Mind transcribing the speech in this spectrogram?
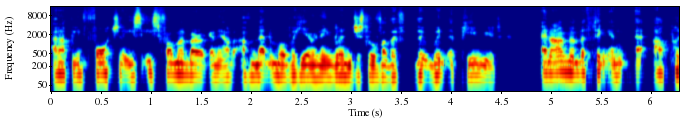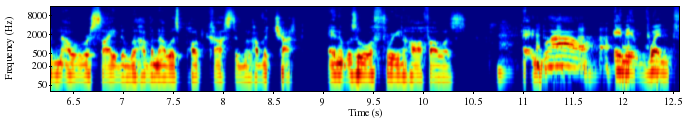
and I've been fortunate. He's, he's from America, and I've, I've met him over here in England just over the, the winter period. And I remember thinking, uh, I'll put an hour aside and we'll have an hour's podcast and we'll have a chat. And it was over three and a half hours. And, Wow. and it went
